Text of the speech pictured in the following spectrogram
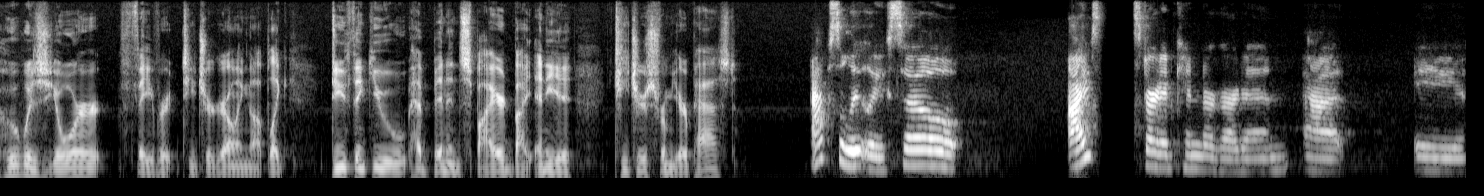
who was your favorite teacher growing up? Like do you think you have been inspired by any teachers from your past? Absolutely. So I started kindergarten at a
